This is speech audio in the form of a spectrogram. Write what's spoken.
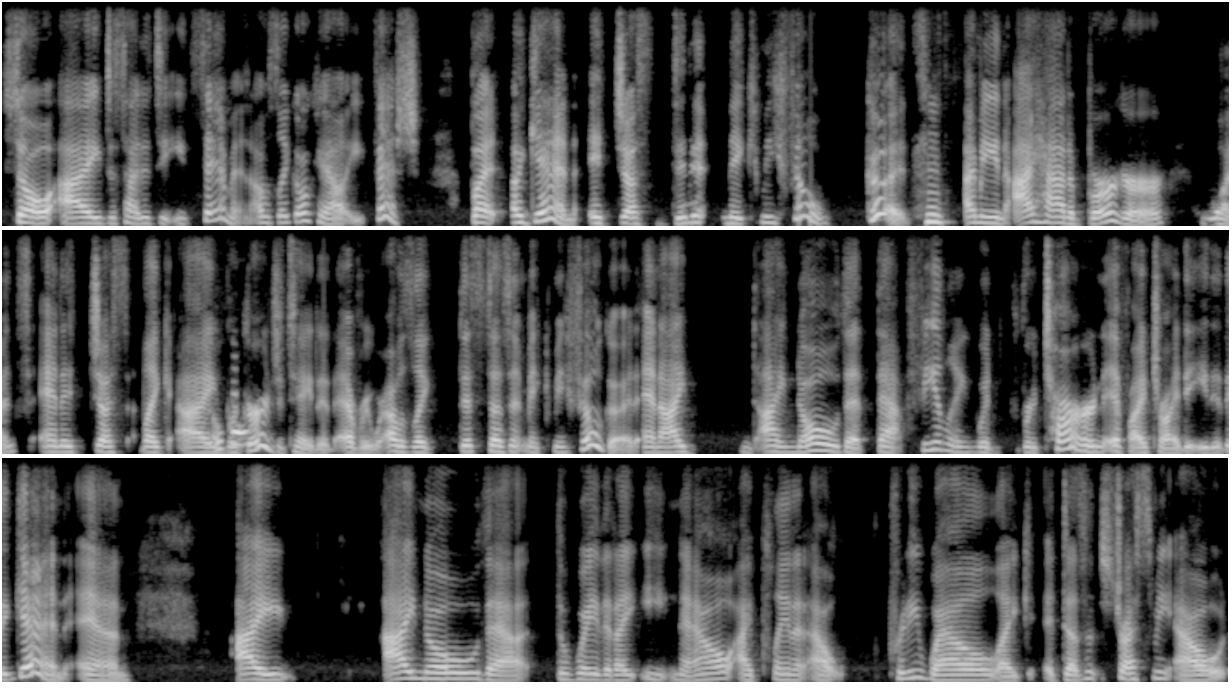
So I decided to eat salmon. I was like, okay, I'll eat fish. But again, it just didn't make me feel good. Hmm. I mean, I had a burger once and it just like I Okay. regurgitated everywhere. I was like, this doesn't make me feel good. And I I know that that feeling would return if I tried to eat it again. And I I know that the way that I eat now, I plan it out pretty well. Like it doesn't stress me out.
